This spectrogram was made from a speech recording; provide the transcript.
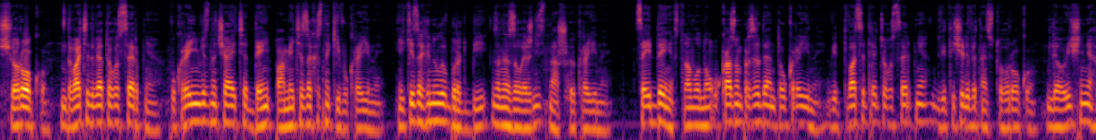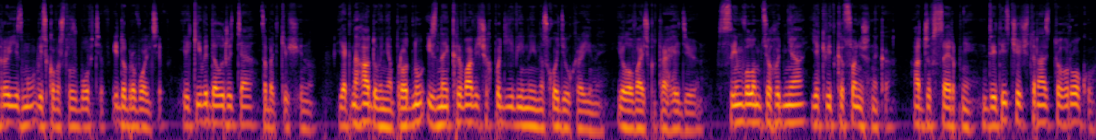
Щороку, 29 серпня, в Україні відзначається День пам'яті захисників України, які загинули в боротьбі за незалежність нашої країни. Цей день встановлено указом президента України від 23 серпня 2019 року для увічнення героїзму військовослужбовців і добровольців, які віддали життя за батьківщину, як нагадування про одну із найкривавіших подій війни на сході України Іловайську трагедію. Символом цього дня є квітка соняшника, адже в серпні 2014 року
